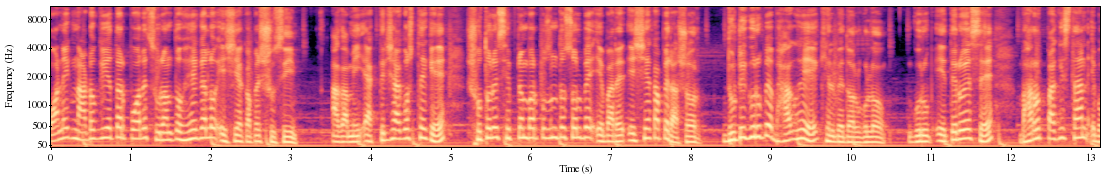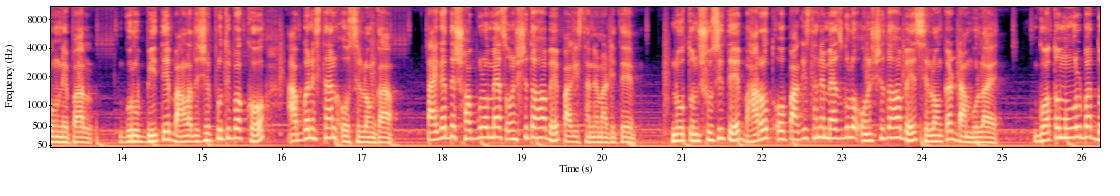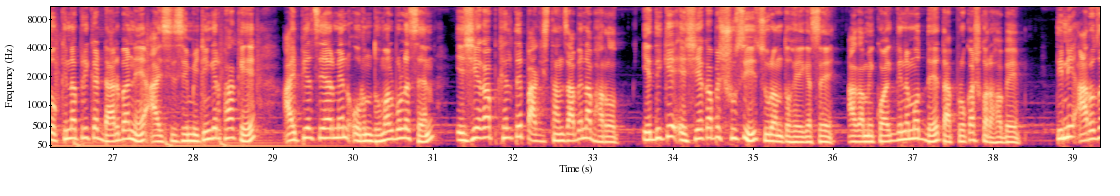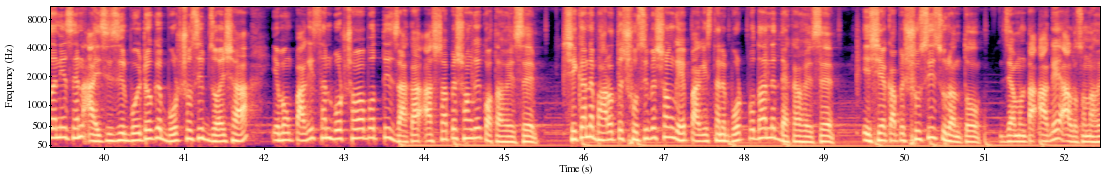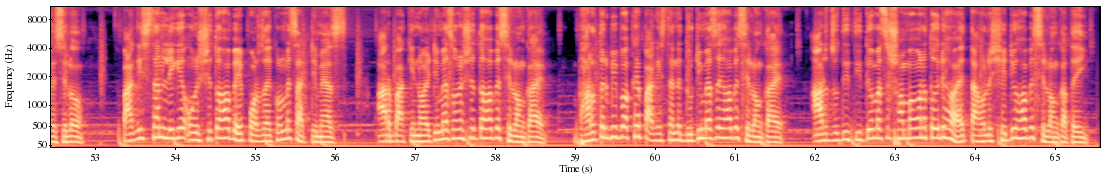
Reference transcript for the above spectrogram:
অনেক নাটকীয়তার পরে চূড়ান্ত হয়ে গেল এশিয়া কাপের সূচি। আগামী একত্রিশ আগস্ট থেকে সতেরোই সেপ্টেম্বর পর্যন্ত চলবে এবারের এশিয়া কাপের আসর। দুটি গ্রুপে ভাগ হয়ে খেলবে দলগুলো। গ্রুপ এতে রয়েছে ভারত, পাকিস্তান এবং নেপাল। গ্রুপ বিতে বাংলাদেশের প্রতিপক্ষ আফগানিস্তান ও শ্রীলঙ্কা। টাইগারদের সবগুলো ম্যাচ অনুষ্ঠিত হবে পাকিস্তানের মাটিতে। নতুন সূচিতে ভারত ও পাকিস্তানের ম্যাচগুলো অনুষ্ঠিত হবে শ্রীলঙ্কার ডাম্বুলায়। গত মঙ্গলবার দক্ষিণ আফ্রিকার ডারবানে আইসিসি মিটিংয়ের ফাঁকে আইপিএল চেয়ারম্যান অরুণ ধুমাল বলেছেন, এশিয়া কাপ খেলতে পাকিস্তান যাবে না ভারত। এদিকে এশিয়া কাপের সূচি চূড়ান্ত হয়ে গেছে। আগামী কয়েকদিনের মধ্যে তা প্রকাশ করা হবে। তিনি আরও জানিয়েছেন, আইসিসির বৈঠকে বোর্ড সচিব জয় শাহ এবং পাকিস্তান বোর্ড সভাপতি জাকা আশরাফের সঙ্গে কথা হয়েছে। সেখানে ভারতের সচিবের সঙ্গে পাকিস্তানের বোর্ড প্রধানের দেখা হয়েছে। এশিয়া কাপের সূচি চূড়ান্ত, যেমনটা আগে আলোচনা হয়েছিল। পাকিস্তান লিগে অনুষ্ঠিত হবে পর্যায়ক্রমে চারটি ম্যাচ। আর বাকি নয়টি ম্যাচ অনুষ্ঠিত হবে শ্রীলঙ্কায়। ভারতের বিপক্ষে পাকিস্তানের দুটি ম্যাচই হবে শ্রীলঙ্কায়। আর যদি তৃতীয় ম্যাচের সম্ভাবনা তৈরি হয়, তাহলে সেটিও হবে শ্রীলঙ্কাতেই।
